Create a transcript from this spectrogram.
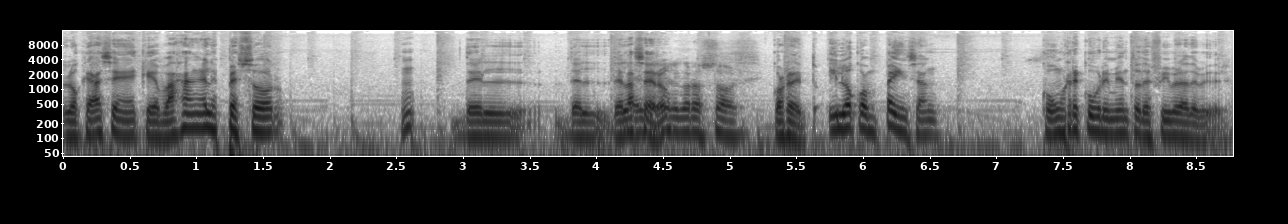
lo que hacen es que bajan el espesor del, del, del El- acero. el grosor. Correcto. Y lo compensan con un recubrimiento de fibra de vidrio.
